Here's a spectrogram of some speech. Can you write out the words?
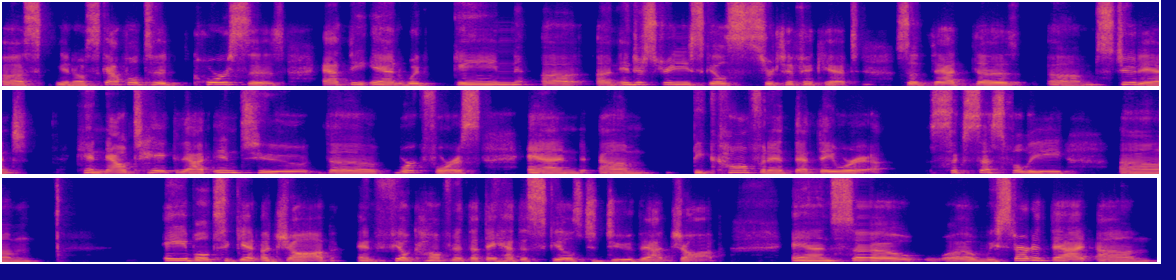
uh, you know, scaffolded courses at the end would gain uh, an industry skills certificate so that the um, student can now take that into the workforce and um, be confident that they were successfully um, able to get a job and feel confident that they had the skills to do that job. And so uh, we started that um,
